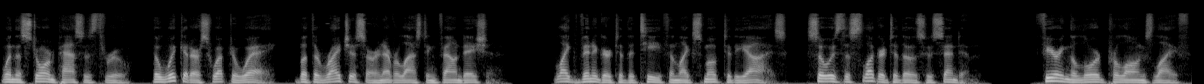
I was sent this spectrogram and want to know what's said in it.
When the storm passes through, the wicked are swept away, but the righteous are an everlasting foundation. Like vinegar to the teeth and like smoke to the eyes, so is the sluggard to those who send him. Fearing the Lord prolongs life,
